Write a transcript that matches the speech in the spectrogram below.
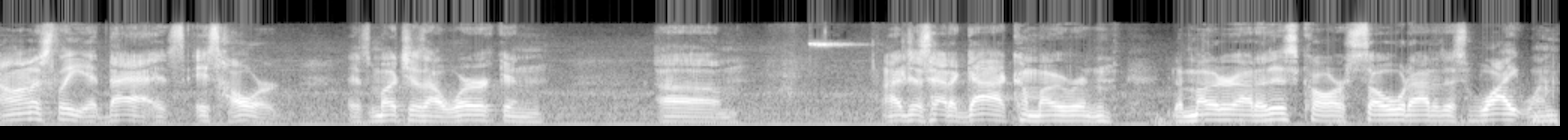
honestly, at that, it's it's hard. As much as I work, and um, I just had a guy come over, and the motor out of this car sold out of this white one.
